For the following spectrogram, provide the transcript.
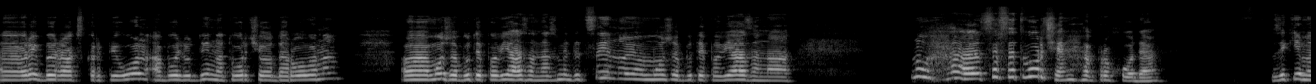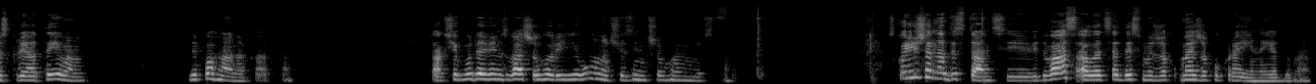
е, риби, рак, скорпіон або людина творчо одарована. Е, Може бути пов'язана з медициною, може бути пов'язана. Ну, е, це все творче проходить. З якимось креативом. Непогана карта. Так, чи буде він з вашого регіону, чи з іншого міста? Скоріше на дистанції від вас, але це десь в межах, межах України, я думаю.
